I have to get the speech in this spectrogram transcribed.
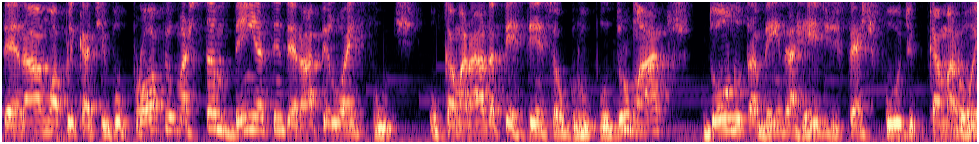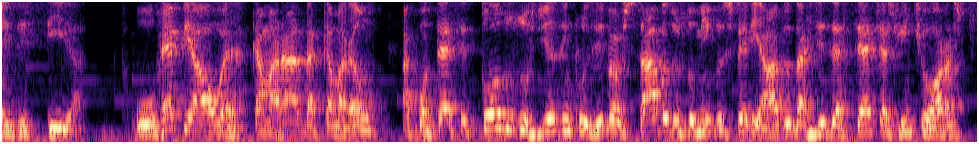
Terá um aplicativo próprio, mas também atenderá pelo iFood. O Camarada pertence ao grupo Drumatos, dono também da rede de fast food Camarões e Cia. O Happy Hour Camarada Camarão acontece todos os dias, inclusive aos sábados, domingos e feriados, das 17 às 20 horas,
